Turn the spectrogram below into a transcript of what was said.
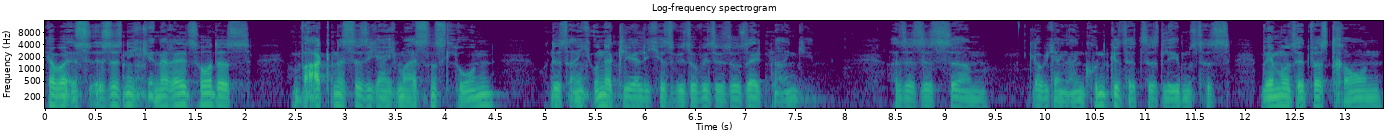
Ja, aber ist, ist es nicht generell so, dass Wagnisse sich eigentlich meistens lohnen und es eigentlich unerklärlich ist, wieso wir sie so selten eingehen? Also es ist, ähm, glaube ich, ein, ein, Grundgesetz des Lebens, dass wenn wir uns etwas trauen,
